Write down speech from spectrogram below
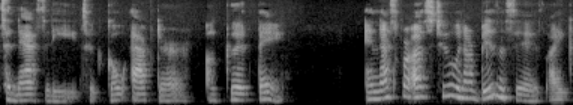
tenacity to go after a good thing. And that's for us too in our businesses. Like,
